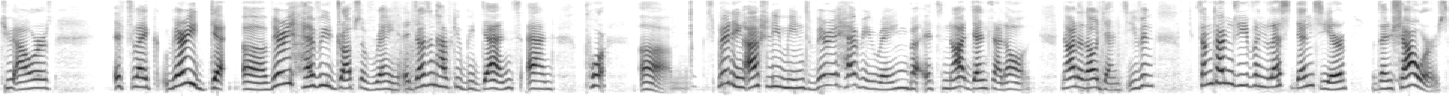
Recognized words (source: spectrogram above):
two hours. It's like very uh, very heavy drops of rain. It doesn't have to be dense and pour. Um, spitting actually means very heavy rain, but it's not dense at all. Not at all dense. Even sometimes even less denser than showers.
